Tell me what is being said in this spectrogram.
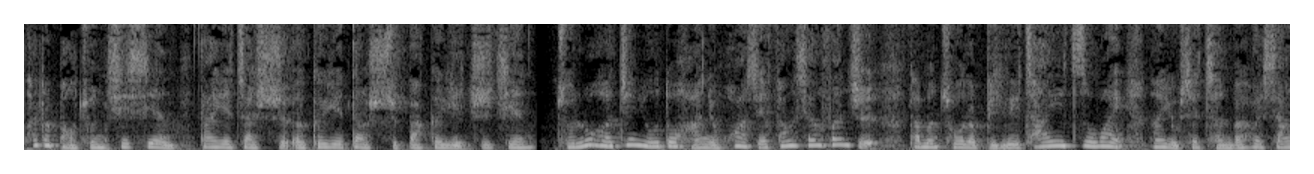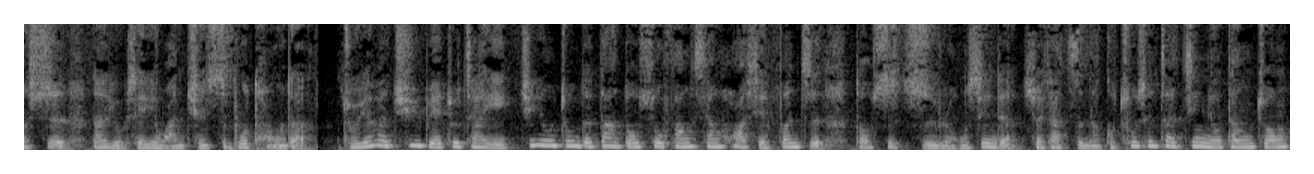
它的保存期限大约在十二个月到十八个月之间。纯露和精油都含有化学芳香分子，它们除了比例差异之外，那有些成分会相似，那有些也完全是不同的。主要的区别就在于，精油中的大多数芳香化学分子都是脂溶性的，所以它只能够出现在精油当中。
